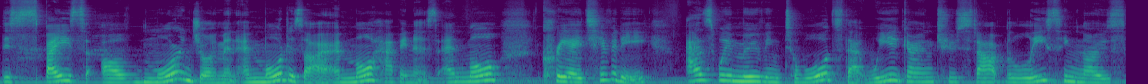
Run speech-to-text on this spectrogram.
this space of more enjoyment and more desire and more happiness and more creativity as we're moving towards that we are going to start releasing those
